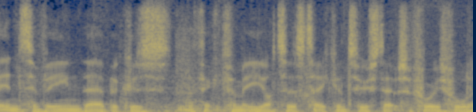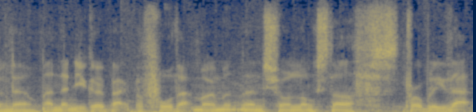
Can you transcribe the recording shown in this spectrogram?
intervened there because I think for me, Jota's taken two steps before he's fallen down. And then you go back before that moment, and Sean Longstaff's probably that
